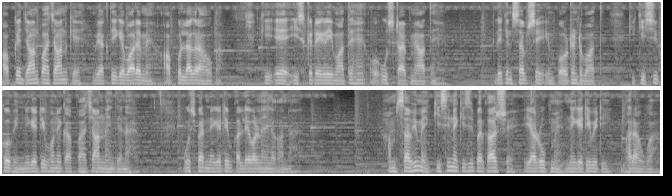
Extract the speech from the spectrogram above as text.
आपके जान पहचान के व्यक्ति के बारे में आपको लग रहा होगा कि ये इस कैटेगरी में आते हैं और उस टाइप में आते हैं। लेकिन सबसे इम्पोर्टेंट बात कि किसी को भी निगेटिव होने का पहचान नहीं देना है। उस पर नेगेटिव का लेवल नहीं लगाना है। हम सभी में किसी न किसी प्रकार से या रूप में नेगेटिविटी भरा हुआ है।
